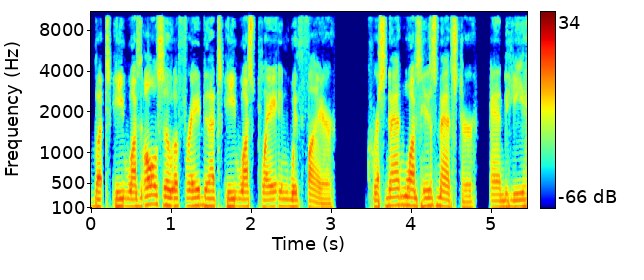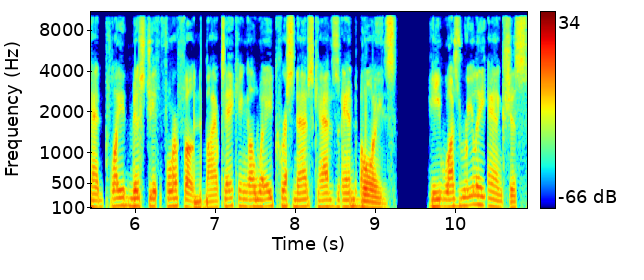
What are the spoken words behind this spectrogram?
But he was also afraid that he was playing with fire. Krishna was his master, and he had played mischief for fun by taking away Krishna's calves and boys. He was really anxious,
